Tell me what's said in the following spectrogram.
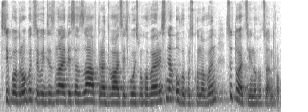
Всі подробиці ви дізнаєтеся завтра, 28 вересня, у випуску новин ситуаційного центру.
